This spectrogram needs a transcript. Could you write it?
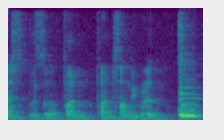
nice, there's a fun, fun sounding rhythm.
